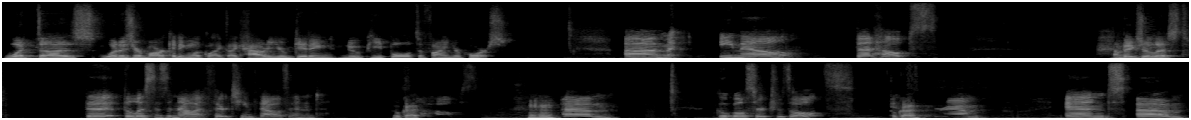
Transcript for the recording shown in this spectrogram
What does what does your marketing look like? Like, how are you getting new people to find your course? Um, email that helps. How big's your list? the The list is now at thirteen thousand. Okay. That helps. Mm-hmm. Um, Google search results. Okay. Instagram. And um,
